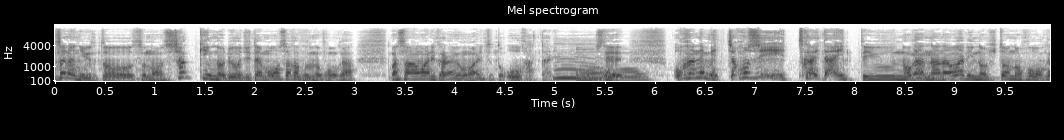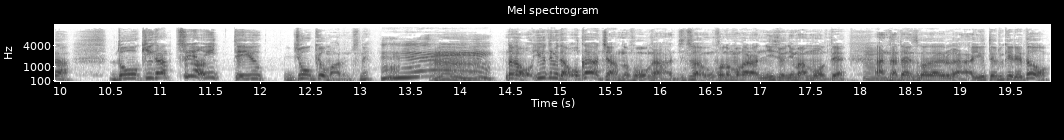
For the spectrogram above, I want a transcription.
さらに言うと、その借金の量自体も大阪府の方が、まあ3割から4割ちょっと多かったりして、お金めっちゃ欲しい使いたいっていうのが7割の人の方が、動機が強いっていう状況もあるんですね。だから言うてみたらお母ちゃんの方が、実は子供から22万もうて、あん。たのために使ってあげるから言うてるけれど、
